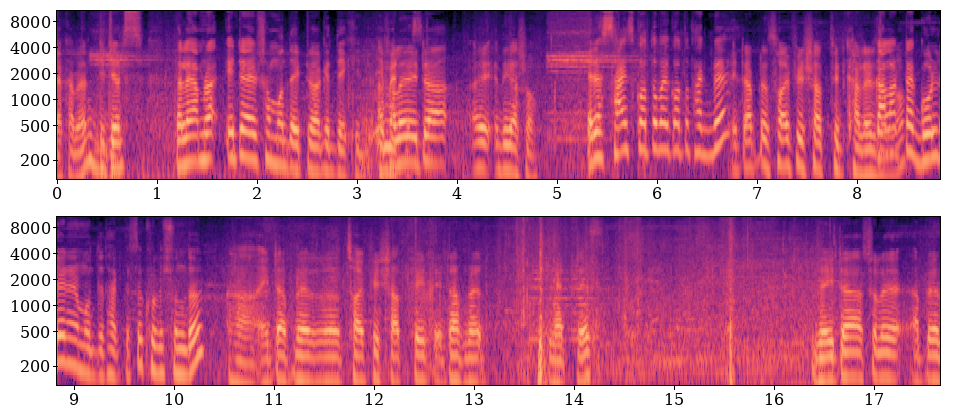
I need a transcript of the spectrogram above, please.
দেখাবেন ডিটেলস তাহলে আমরা এটার সম্বন্ধে একটু আগে দেখি আসলে এটা এদিকে আসো। এটা সাইজ কত বাই কত থাকবে? এটা আপনার ছয় ফিট সাত ফিট খাটের জন্য। কালারটা গোল্ডেনের মধ্যে থাকতেছে খুবই সুন্দর। হ্যাঁ এটা আপনার ছয় ফিট সাত ফিট এটা আপনার ম্যাট্রেস যে এটা আসলে আপনার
